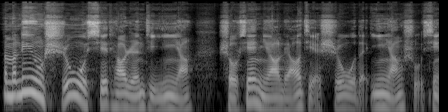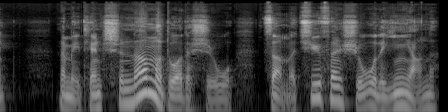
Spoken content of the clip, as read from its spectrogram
那么，利用食物协调人体阴阳，首先你要了解食物的阴阳属性。那每天吃那么多的食物，怎么区分食物的阴阳呢？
